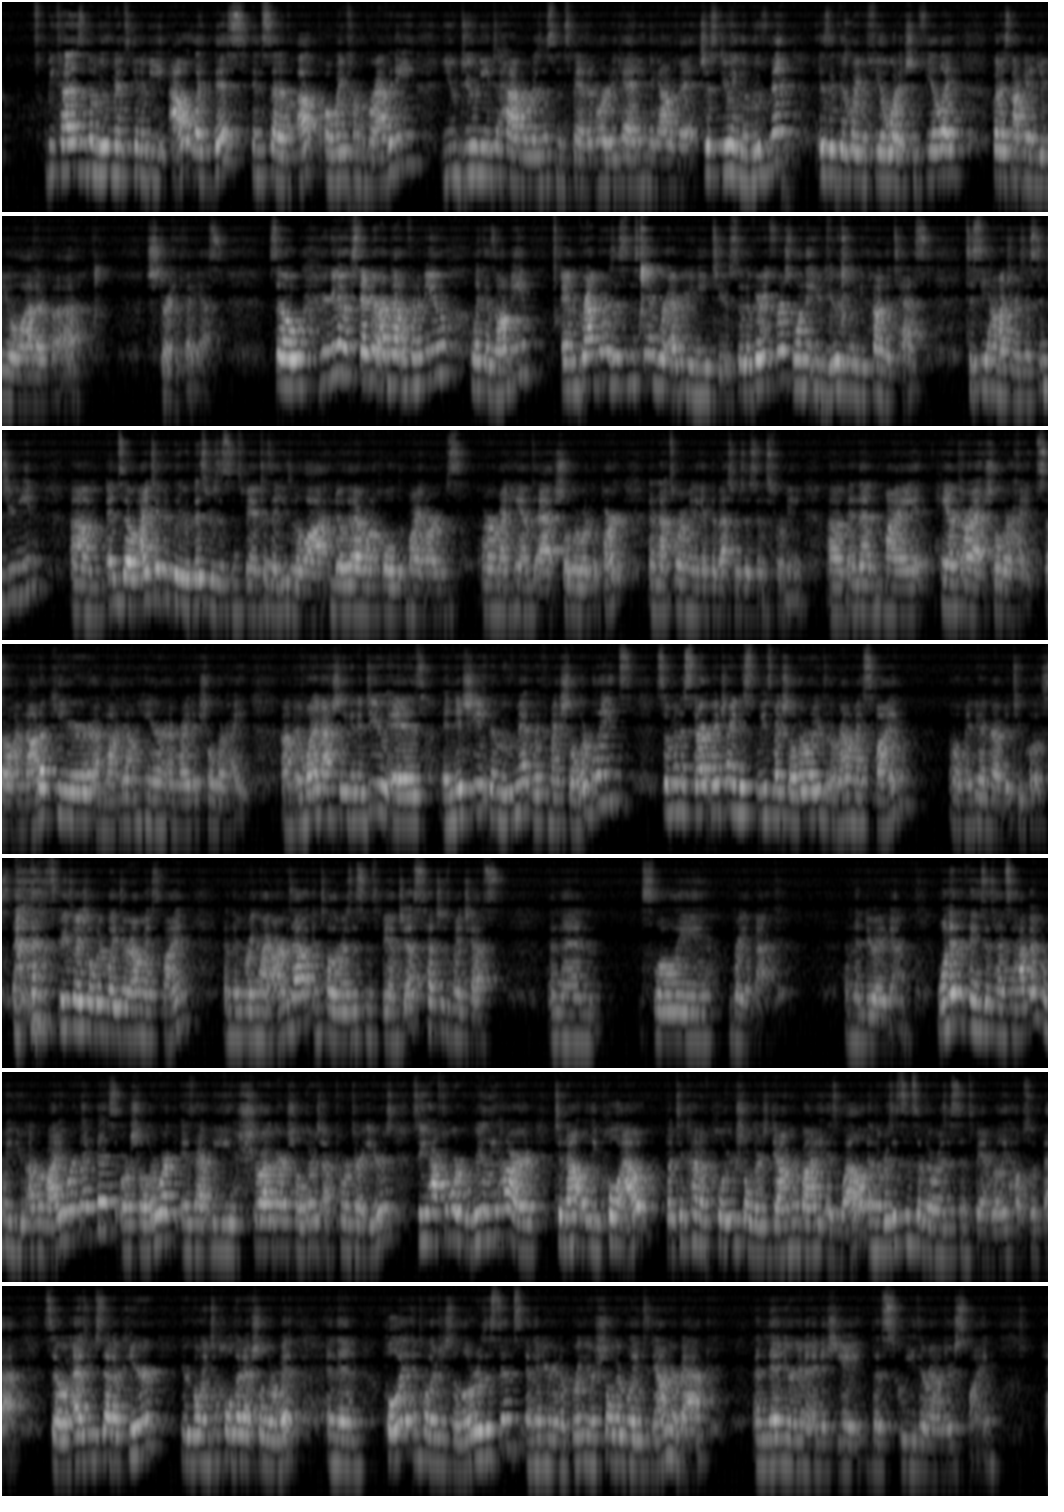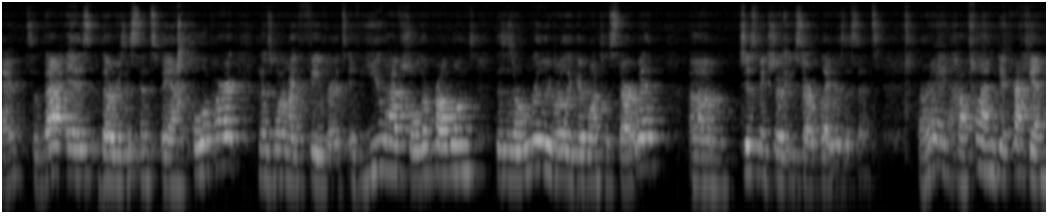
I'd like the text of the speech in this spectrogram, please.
because the movement's going to be out like this instead of up away from gravity, you do need to have a resistance band in order to get anything out of it. Just doing the movement is a good way to feel what it should feel like, but it's not going to give you a lot of uh, strength, I guess. So you're going to extend your arms out in front of you like a zombie and grab the resistance band wherever you need to. So the very first one that you do is going to be kind of a test to see how much resistance you need. Um, and so I typically, with this resistance band, because I use it a lot, know that I want to hold my arms or my hands at shoulder width apart, and that's where I'm going to get the best resistance for me. Um, and then my hands are at shoulder height. So I'm not up here, I'm not down here, I'm right at shoulder height. Um, and what I'm actually going to do is initiate the movement with my shoulder blades. So I'm going to start by trying to squeeze my shoulder blades around my spine. Oh, maybe I grabbed it too close. squeeze my shoulder blades around my spine and then bring my arms out until the resistance band just touches my chest and then slowly bring it back and then do it again. One of the things that tends to happen when we do upper body work like this or shoulder work is that we shrug our shoulders up towards our ears. So you have to work really hard to not only pull out, but to kind of pull your shoulders down your body as well. And the resistance of the resistance band really helps with that. So as you set up here, you're going to hold it at shoulder width and then pull it until there's just a little resistance. And then you're going to bring your shoulder blades down your back. And then you're going to initiate the squeeze around your spine. Okay, so that is the resistance band pull apart, and it's one of my favorites. If you have shoulder problems, this is a really, really good one to start with. Um, just make sure that you start with light resistance. All right, have fun, get cracking.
